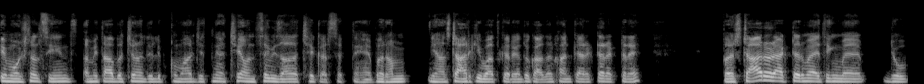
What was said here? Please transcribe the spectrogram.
इमोशनल सीन्स अमिताभ बच्चन और दिलीप कुमार जितने अच्छे हैं, उनसे भी ज़्यादा अच्छे कर सकते हैं। पर हम यहाँ स्टार की बात कर रहे हैं तो कादर खान कैरेक्टर एक्टर है। पर स्टार और एक्टर में आई थिंक मैं जो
